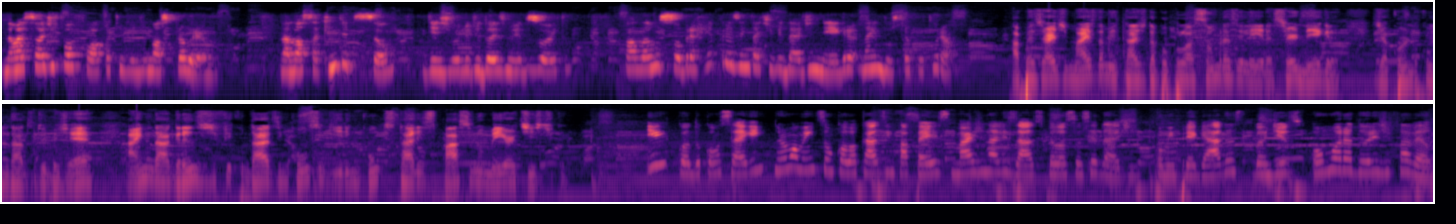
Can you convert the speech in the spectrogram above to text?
Não é só de fofoca que vive o nosso programa. Na nossa quinta edição, de julho de 2018, falamos sobre a representatividade negra na indústria cultural. Apesar de mais da metade da população brasileira ser negra, de acordo com dados do IBGE, ainda há grandes dificuldades em conseguirem conquistar espaço no meio artístico. E, quando conseguem, normalmente são colocados em papéis marginalizados pela sociedade, como empregadas, bandidos ou moradores de favela.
